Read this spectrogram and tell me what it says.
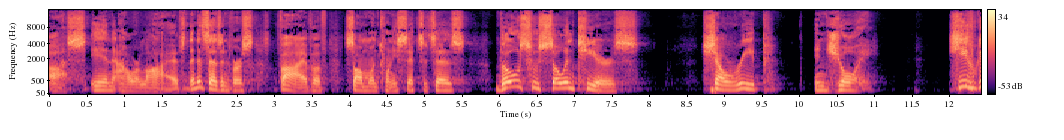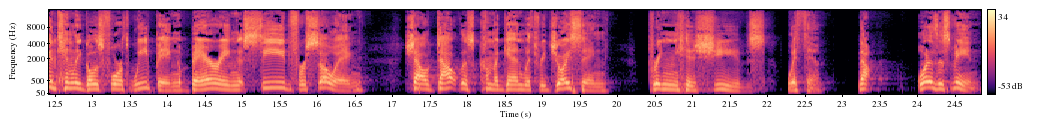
us, in our lives? Then it says in verse 5 of Psalm 126, it says, Those who sow in tears shall reap in joy. He who continually goes forth weeping, bearing seed for sowing, shall doubtless come again with rejoicing bringing his sheaves with him. Now, what does this mean?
